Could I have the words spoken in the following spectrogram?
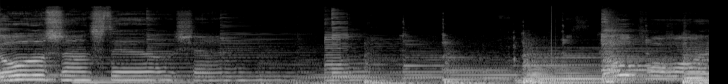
Though the sun still shines. No point,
